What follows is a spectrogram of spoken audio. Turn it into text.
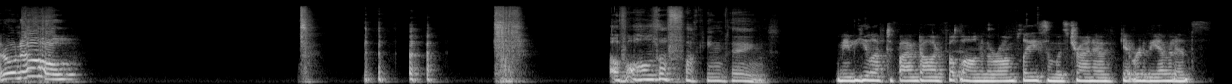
I don't know. of all the fucking things. Maybe he left a five dollar footlong in the wrong place and was trying to get rid of the evidence.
